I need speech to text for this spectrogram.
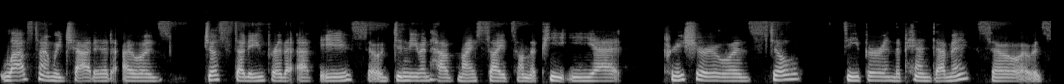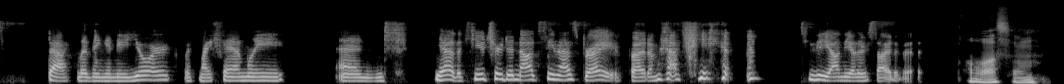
last time we chatted, I was just studying for the FE, so didn't even have my sights on the PE yet. Pretty sure it was still deeper in the pandemic. So I was back living in New York with my family. And yeah, the future did not seem as bright, but I'm happy to be on the other side of it. Awesome.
